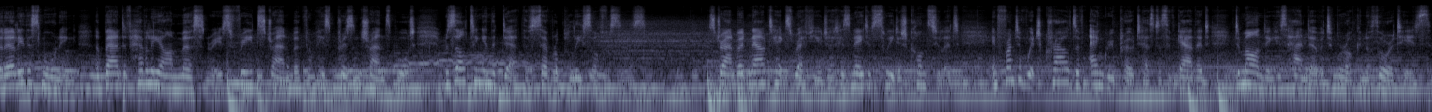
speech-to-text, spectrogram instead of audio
But early this morning, a band of heavily armed mercenaries freed Strandberg from his prison transport, resulting in the death of several police officers. Strandberg now takes refuge at his native Swedish consulate, in front of which crowds of angry protesters have gathered, demanding his handover to Moroccan authorities.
